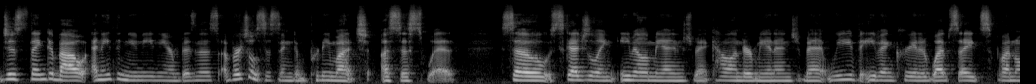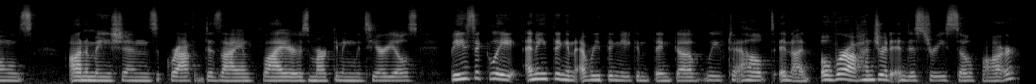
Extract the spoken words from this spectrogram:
Just think about anything you need in your business, a virtual assistant can pretty much assist with. So, scheduling, email management, calendar management. We've even created websites, funnels, automations, graphic design, flyers, marketing materials. basically anything and everything you can think of. We've helped in a, over a hundred industries so far.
